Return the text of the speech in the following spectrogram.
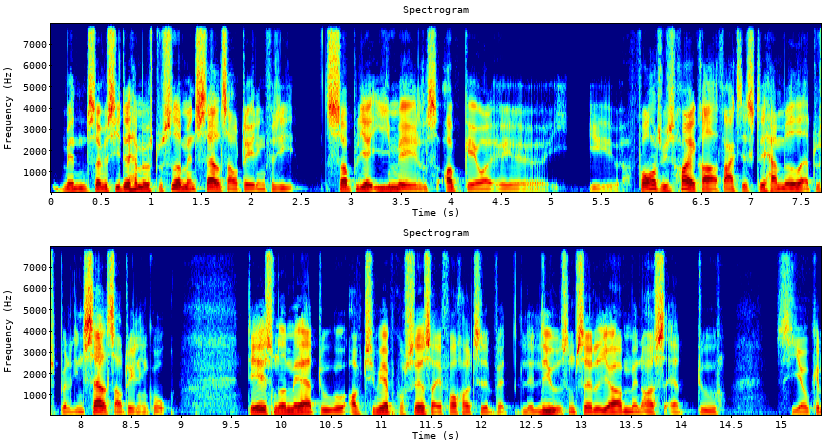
men så jeg vil sige, det her med, hvis du sidder med en salgsafdeling, fordi så bliver e-mails opgaver øh, i forholdsvis høj grad faktisk det her med, at du spiller din salgsafdeling god. Det er sådan noget med, at du optimerer processer i forhold til livet som sælger, men også at du siger, okay,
